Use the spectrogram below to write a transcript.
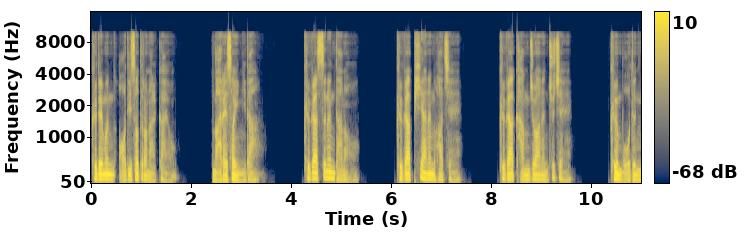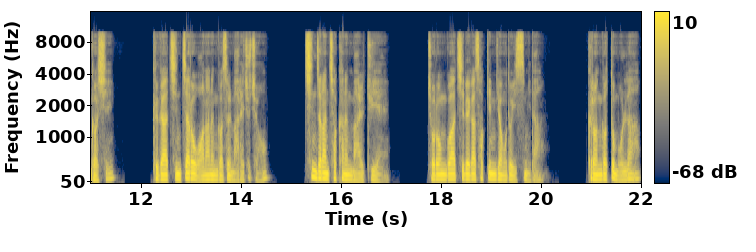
그 됨은 어디서 드러날까요? 말에서입니다. 그가 쓰는 단어, 그가 피하는 화제, 그가 강조하는 주제, 그 모든 것이 그가 진짜로 원하는 것을 말해주죠. 친절한 척하는 말 뒤에 조롱과 지배가 섞인 경우도 있습니다. 그런 것도 몰라.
